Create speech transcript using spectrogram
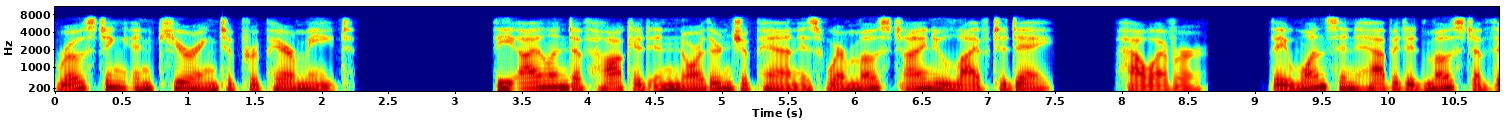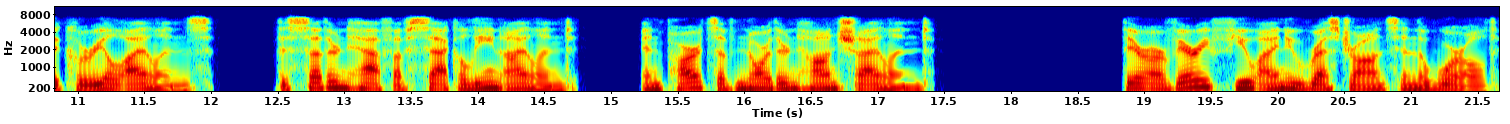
roasting and curing to prepare meat. The island of Hokkaido in northern Japan is where most Ainu live today, however, they once inhabited most of the Kuril Islands, the southern half of Sakhalin Island, and parts of northern Honshu Island. There are very few Ainu restaurants in the world,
